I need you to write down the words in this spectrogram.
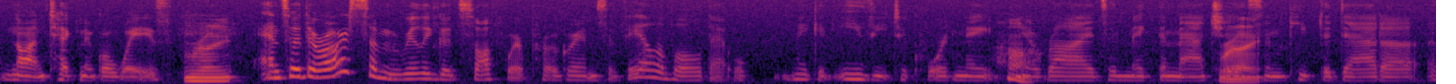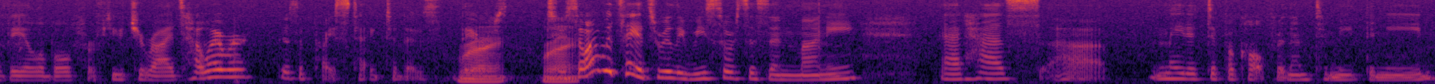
non-technical ways right. and so there are some really good software programs available that will make it easy to coordinate Huh. you know, rides and make the matches Right. and keep the data available for future rides. However, there's a price tag to those. Right, too. right. So I would say it's really resources and money that has uh, made it difficult for them to meet the need.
